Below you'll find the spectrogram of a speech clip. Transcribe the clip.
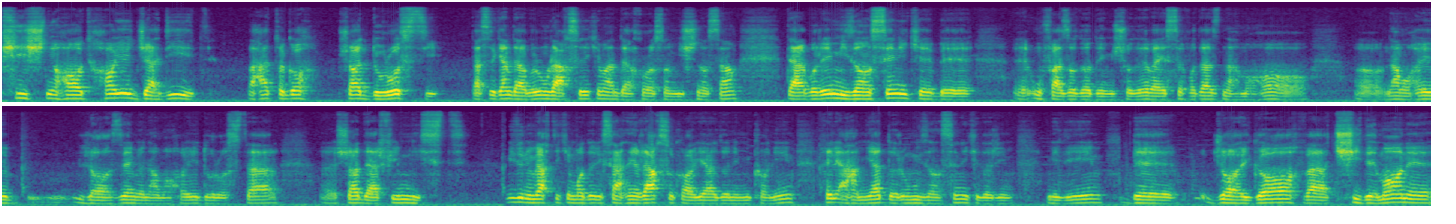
پیشنهادهای جدید و حتی گاه شاید درستی دست کم درباره اون رقصایی که من در خراسان می‌شناسم درباره میزانسنی که به اون فضا داده می شده و استفاده از نماها نماهای لازم یا نماهای درستتر شاید در فیلم نیست. می‌دونیم وقتی که ما داریم صحنه رقص و کارگردانی می‌کنیم خیلی اهمیت داره اون میزانسنی که داریم میدیم به جایگاه و چیدمان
